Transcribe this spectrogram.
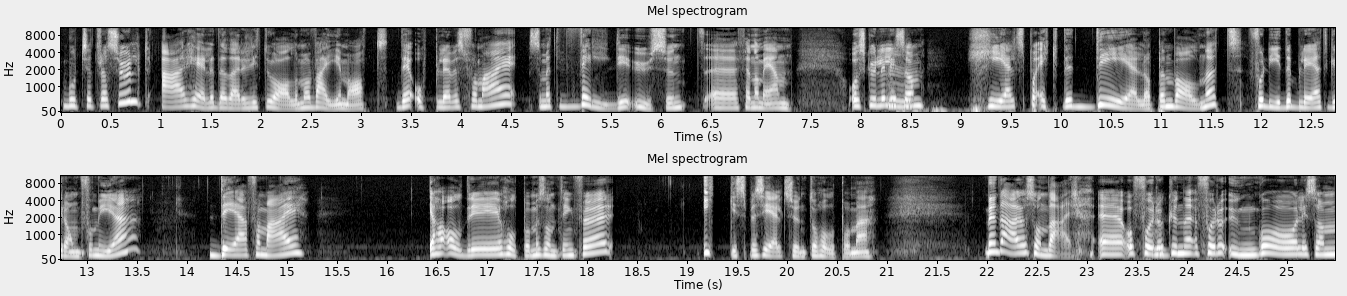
bortsett fra sult, er hele det der ritualet med å veie mat. Det oppleves for meg som et veldig usunt eh, fenomen. Og skulle mm. liksom mm. helt på ekte dele opp en valnøtt fordi det ble et gram for mye, det er for meg Jeg har aldri holdt på med sånne ting før. Ikke spesielt sunt å holde på med. Men det er jo sånn det er. Eh, og for, mm. å kunne, for å unngå å liksom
